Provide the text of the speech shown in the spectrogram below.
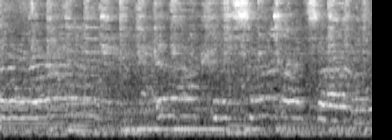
i Can't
